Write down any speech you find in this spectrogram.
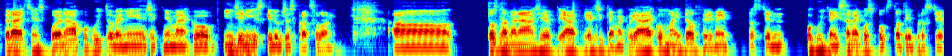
která je s tím spojená, pokud to není, řekněme, jako inženýrsky dobře zpracovaný. Uh, to znamená, že já, jak říkám, jako já jako majitel firmy prostě pokud nejsem jako z podstaty prostě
